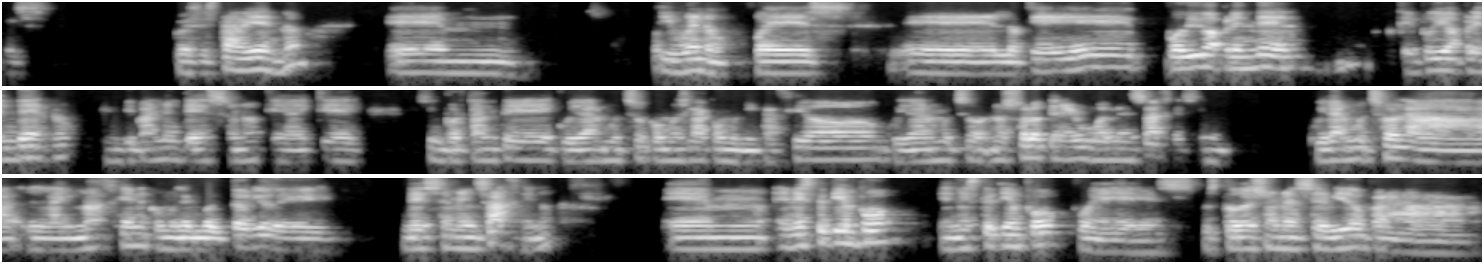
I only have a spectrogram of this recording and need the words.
Pues, pues está bien, ¿no? Em, y bueno, pues eh, lo que he podido aprender, que he podido aprender, ¿no? Principalmente eso, ¿no? Que hay que, es importante cuidar mucho cómo es la comunicación, cuidar mucho, no solo tener un buen mensaje, sino cuidar mucho la, la imagen como el envoltorio de, de ese mensaje, ¿no? Em, en este tiempo, en este tiempo, pues, pues todo eso me ha servido para,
